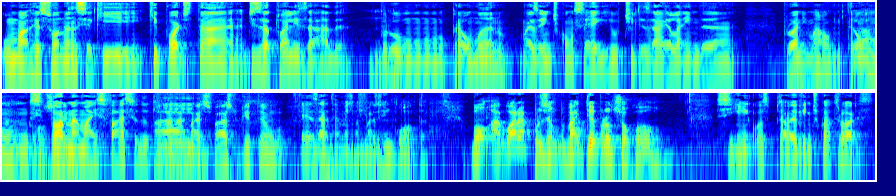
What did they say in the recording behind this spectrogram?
uma ressonância que, que pode estar desatualizada hum. para humano, mas a gente consegue utilizar ela ainda para o animal. Então ah, se torna mais fácil do que. Ah, mais fácil do que ter um. Exatamente. mais em conta. Bom, agora, por exemplo, vai ter pronto-socorro? Sim, o hospital é 24 horas.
